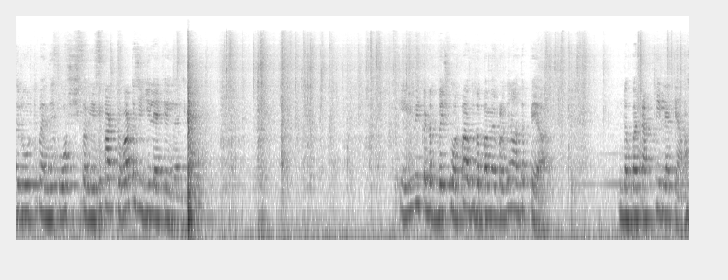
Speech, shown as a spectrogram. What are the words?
ਜ਼ਰੂਰਤ ਪੈਂਦੀ, ਕੋਸ਼ਿਸ਼ ਕਰੀਏ ਕਿ ਘੱਟ ਤੋਂ ਘੱਟ ਚੀਜ਼ ਲੈ ਕੇ ਆਈਏ ਅੱਜ। ਇਹ ਵੀ ਇੱਕ ਡੱਬੇ 'ਚ ਹੋਰ ਪਾ ਡੱਬਾ ਮੇਰੇ ਕੋਲ ਦੇ ਨਾਲ ਤਾਂ ਪਿਆ। ਡੱਬਾ ਚੱਕ ਕੇ ਲੈ ਕੇ ਆਵਾਂ।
